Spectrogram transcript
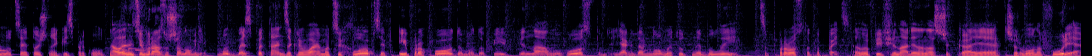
Ну це точно якийсь прикол. Але не цього разу, шановні, ми без питань закриваємо цих хлопців і проходимо до півфіналу. Господи, як давно ми тут не були. Це просто капець. Але у півфіналі на нас чекає червона фурія,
